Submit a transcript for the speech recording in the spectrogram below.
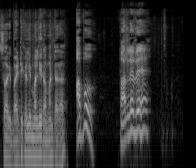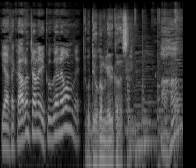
సారీ బయటికి వెళ్ళి మళ్ళీ రమ్మంటారా? అబ్బో పర్లేదే. ఎటకారం చాలా ఎక్కువగానే ఉంది. ఉద్యోగం లేదు కదా సార్. ఆహా.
